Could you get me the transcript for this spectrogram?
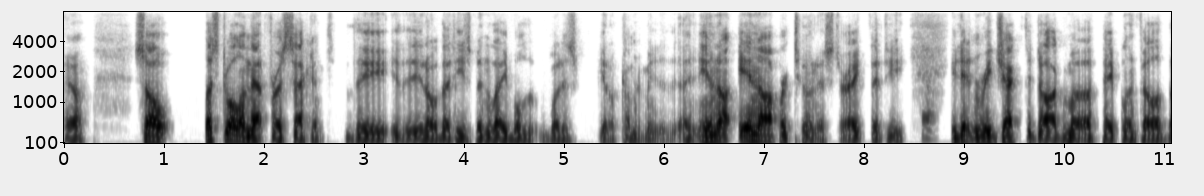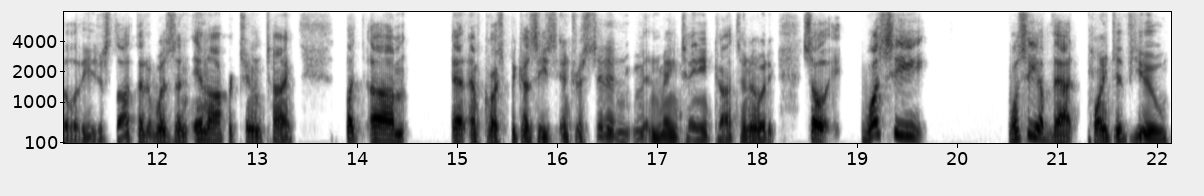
Yeah. So let's dwell on that for a second. The, the, you know that he's been labeled what is you know come to me an in, inopportunist, right? That he yeah. he didn't reject the dogma of papal infallibility. He just thought that it was an inopportune time. But um, and of course because he's interested in, in maintaining continuity. So was he was he of that point of view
